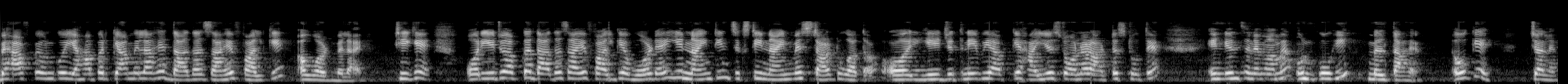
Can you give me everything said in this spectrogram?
बिहाफ पे उनको यहाँ पर क्या मिला है? दादा साहेब फाल्के अवार्ड मिला है। ठीक है? और ये जो आपका दादा साहेब फाल्के अवार्ड है, ये 1969 में स्टार्ट हुआ था और ये जितने भी आपके हाईएस्ट ऑनर आर्टिस्ट होते हैं इंडियन सिनेमा में उनको ही मिलता है। ओके चलें।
